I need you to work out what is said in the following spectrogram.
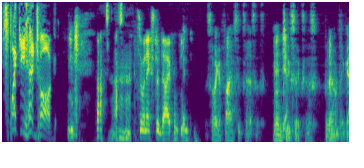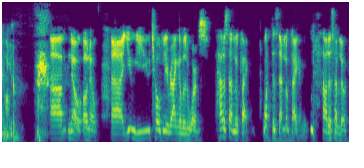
Spiky hedgehog. So an extra die from Flint. So I got five successes and two Yeah. sixes, but I don't think I need them. Um, no, oh no. Uh, you, you totally wrangle the dwarves. How does that look like? What does that look like? I mean, how does that look?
